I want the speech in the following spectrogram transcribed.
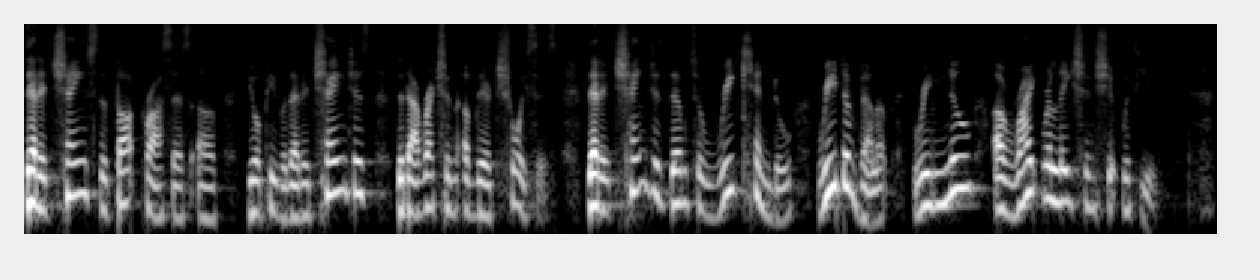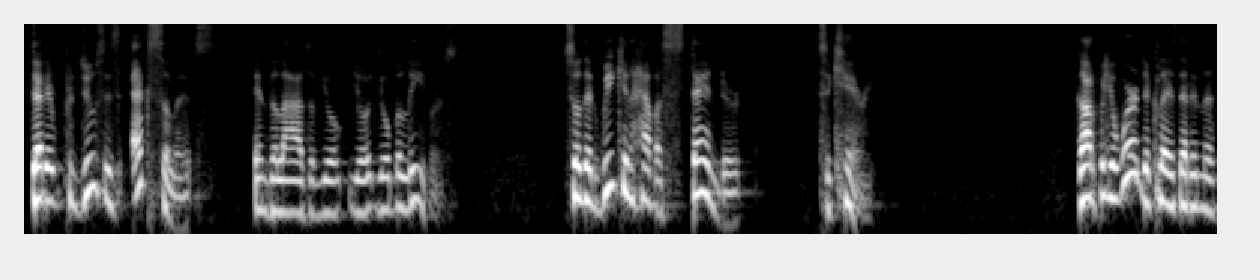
That it change the thought process of your people. That it changes the direction of their choices. That it changes them to rekindle, redevelop, renew a right relationship with you. That it produces excellence in the lives of your, your, your believers so that we can have a standard to carry. God, for your word declares that in the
